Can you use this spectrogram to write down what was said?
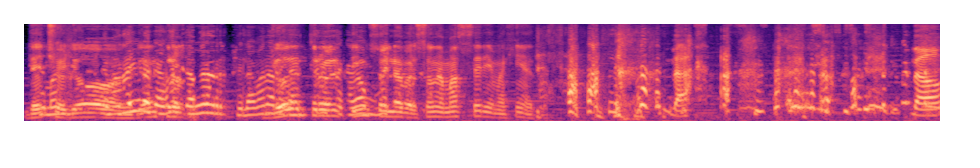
De hecho, man- yo, dentro, cagada, la van a, yo dentro del cagamos team soy la persona más seria, imagínate. No.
